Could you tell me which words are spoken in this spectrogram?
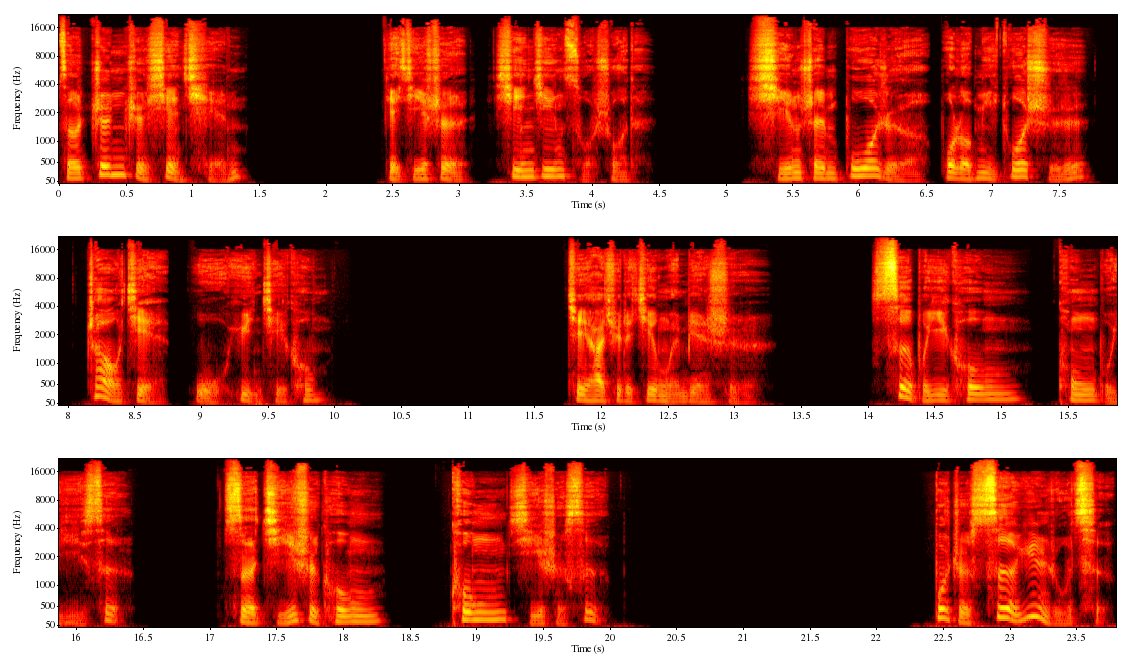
则真智现前，也即是《心经》所说的“行深般若波罗蜜多时，照见五蕴皆空”。接下去的经文便是：“色不异空，空不异色，色即是空，空即是色。”不止色蕴如此，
